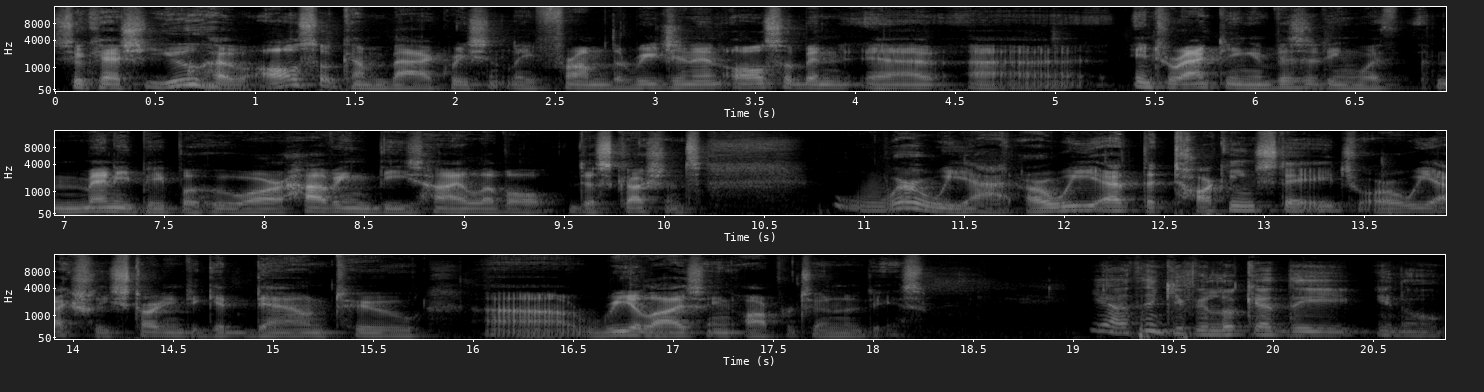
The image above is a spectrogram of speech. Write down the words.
Sukesh, you have also come back recently from the region and also been uh, uh, interacting and visiting with many people who are having these high level discussions. Where are we at? Are we at the talking stage or are we actually starting to get down to uh, realizing opportunities? Yeah, I think if you look at the you know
